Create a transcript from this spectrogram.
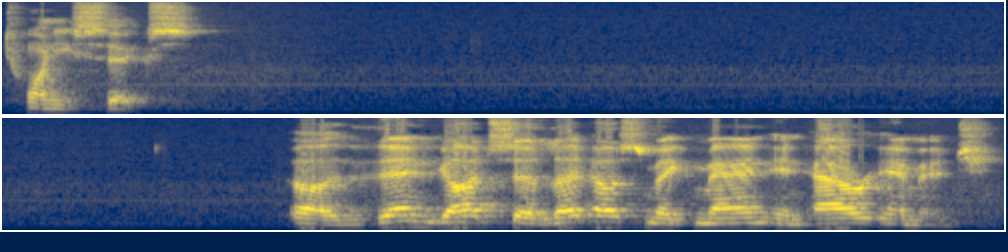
26. Uh, then God said, Let us make man in our image.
